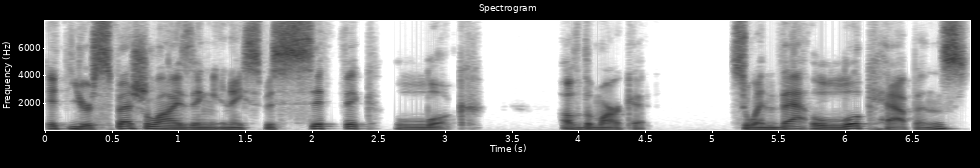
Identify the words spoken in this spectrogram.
It, you're specializing in a specific look of the market. So when that look happens,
